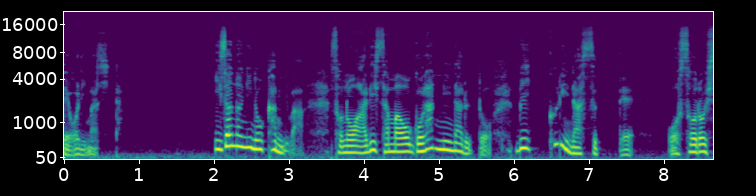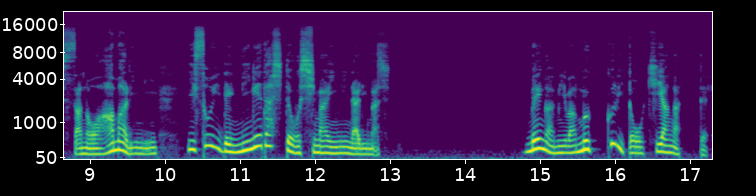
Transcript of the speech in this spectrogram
ておりましたイザナギの神はそのありさまをご覧になるとびっくりなすって恐ろしさのあまりに急いで逃げ出しておしまいになりました女神はむっくりと起き上がって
